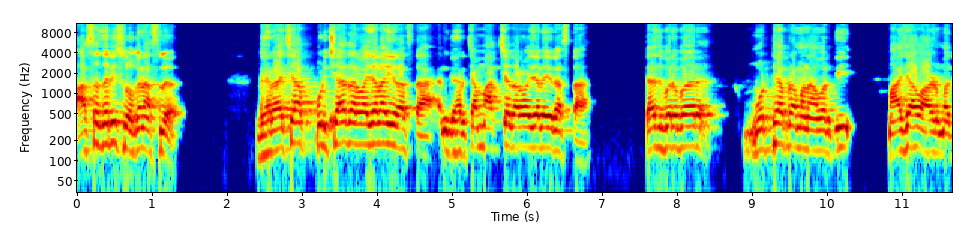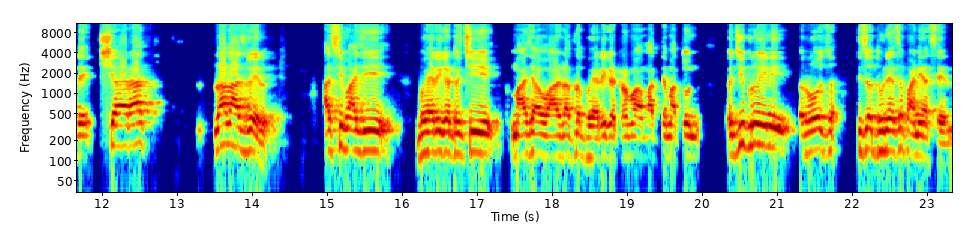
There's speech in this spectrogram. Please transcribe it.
असं जरी स्लोगन असलं घराच्या पुढच्या दरवाजालाही रस्ता आणि घरच्या मागच्या दरवाजालाही रस्ता त्याचबरोबर मोठ्या प्रमाणावरती माझ्या वार्डमध्ये शहरात ला लाजवेल अशी माझी भुयारी गटरची माझ्या वार्डातलं भुयारी गटर माध्यमातून जी गृहिणी रोज तिचं धुण्याचं पाणी असेल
